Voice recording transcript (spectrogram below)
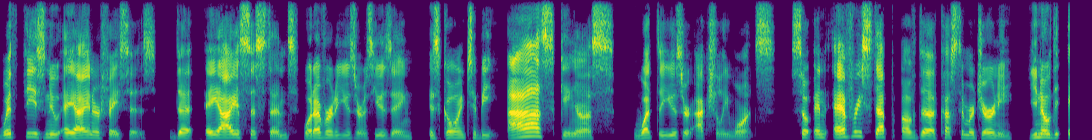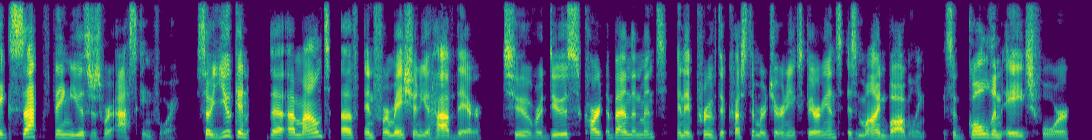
With these new AI interfaces, the AI assistant, whatever the user is using, is going to be asking us what the user actually wants. So in every step of the customer journey, you know the exact thing users were asking for. So you can the amount of information you have there to reduce cart abandonment and improve the customer journey experience is mind-boggling. It's a golden age for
